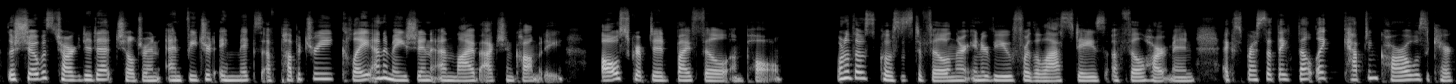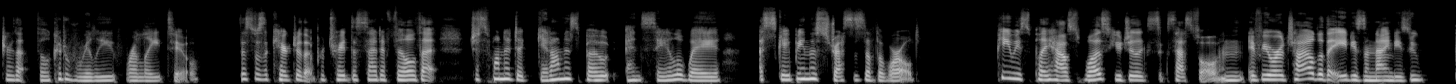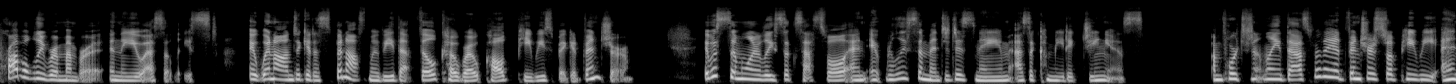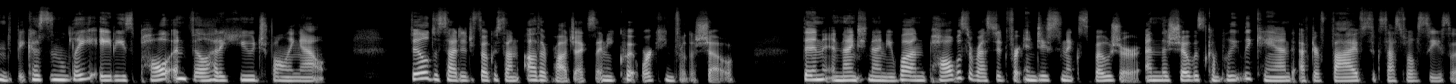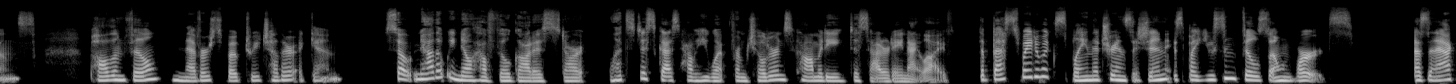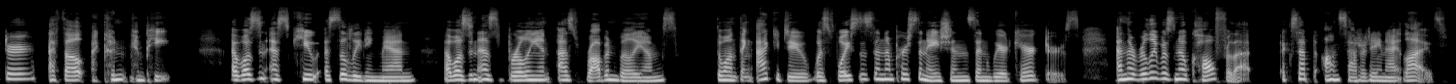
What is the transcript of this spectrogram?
The show was targeted at children and featured a mix of puppetry, clay animation, and live action comedy, all scripted by Phil and Paul. One of those closest to Phil in their interview for The Last Days of Phil Hartman expressed that they felt like Captain Carl was a character that Phil could really relate to. This was a character that portrayed the side of Phil that just wanted to get on his boat and sail away, escaping the stresses of the world. Pee Wee's Playhouse was hugely successful. And if you were a child of the 80s and 90s, you probably remember it in the US at least. It went on to get a spin off movie that Phil co wrote called Pee Wee's Big Adventure. It was similarly successful and it really cemented his name as a comedic genius. Unfortunately, that's where the adventures of Pee Wee end because in the late 80s, Paul and Phil had a huge falling out. Phil decided to focus on other projects and he quit working for the show. Then in 1991, Paul was arrested for indecent exposure, and the show was completely canned after five successful seasons. Paul and Phil never spoke to each other again. So now that we know how Phil got his start, let's discuss how he went from children's comedy to Saturday Night Live. The best way to explain the transition is by using Phil's own words. As an actor, I felt I couldn't compete. I wasn't as cute as the leading man. I wasn't as brilliant as Robin Williams. The one thing I could do was voices and impersonations and weird characters. And there really was no call for that, except on Saturday Night Live.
